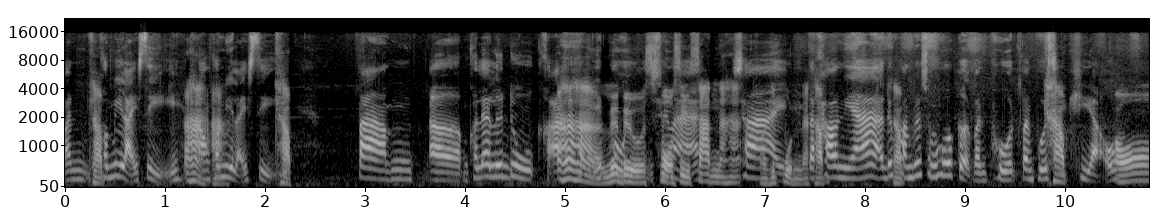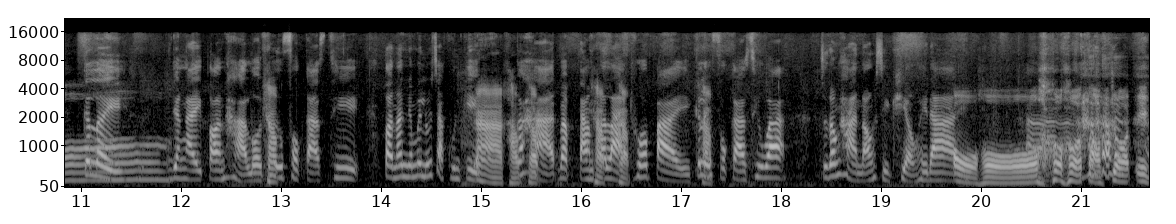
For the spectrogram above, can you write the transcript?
มันครับเขามีหลายสีอ่าน้องเขามีหลายสีครับ ตามเอ่อเขาเรียกฤดูของอ่าญี่ฤปุ่นดูใช่ไหม four season นะฮะใช่ของญี่ปุ่นนะครับแต่คราวเนี้ยด้วยครับความที่ชมพู่เกิดวันพุธวันพุธครัสีบ เขียว อ๋อ ก็เลย ยังไงตอนหารถครับคือโฟกัสที่ ตอนนั้นยังไม่รู้จักคุณกิตอ่าครับก็ครับหาแบบตามครับตลาดครับทั่วไป ก็เลครัยบ โฟกัสที่ว่าจะต้องหาน้องสีเขียวให้ได้ โอ้โหค่ะตอบโจทย์อีก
